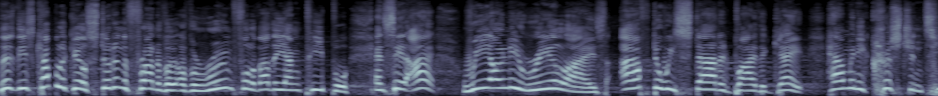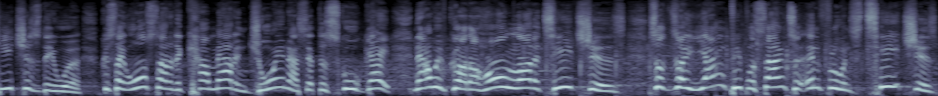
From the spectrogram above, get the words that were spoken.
these couple of girls stood in the front of a, of a room full of other young people and said, I, We only realized after we started by the gate how many Christian teachers there were because they all started to come out and join us at the school gate. Now we've got a whole lot of teachers. So, so young people are starting to influence teachers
